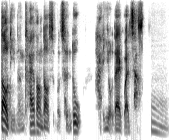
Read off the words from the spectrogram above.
到底能开放到什么程度，还有待观察。嗯。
